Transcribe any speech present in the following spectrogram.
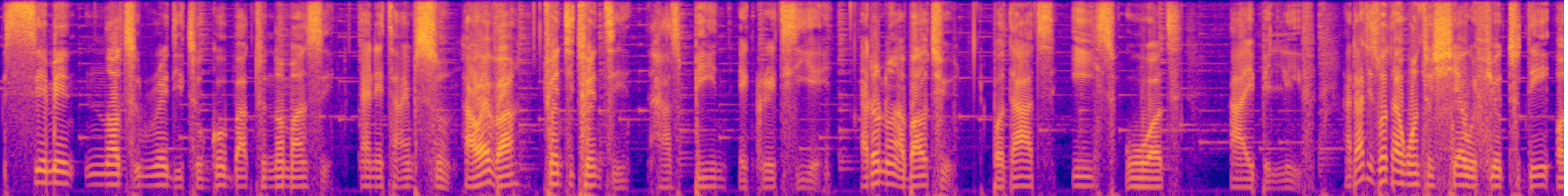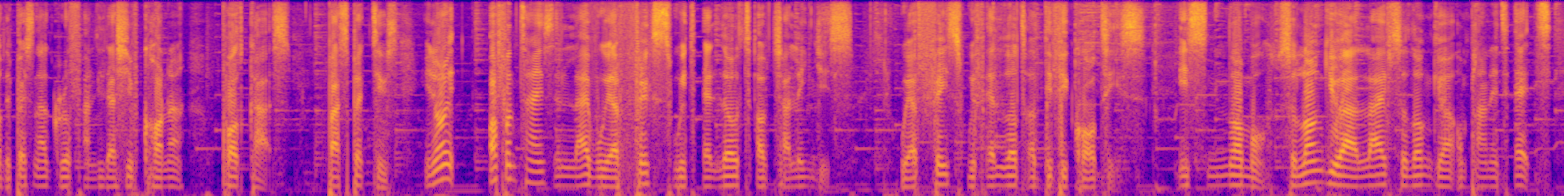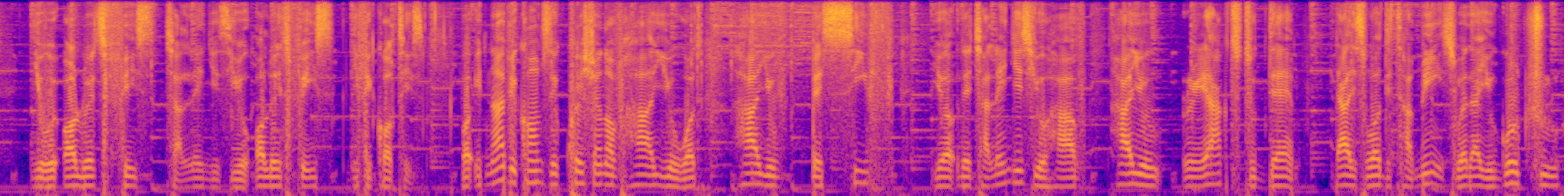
seeming not ready to go back to normalcy anytime soon. However, 2020 has been a great year. I don't know about you, but that is what I believe. And that is what I want to share with you today on the Personal Growth and Leadership Corner podcast perspectives. You know, oftentimes in life we are faced with a lot of challenges, we are faced with a lot of difficulties. It's normal. So long you are alive, so long you are on planet Earth, you will always face challenges, you always face difficulties. But it now becomes a question of how you what how you perceive your the challenges you have, how you react to them. That is what determines whether you go through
